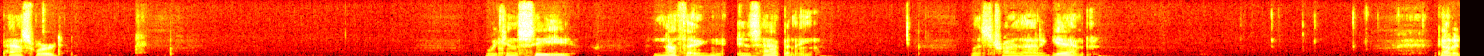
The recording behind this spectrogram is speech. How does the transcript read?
password, we can see nothing is happening. Let's try that again. Got to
